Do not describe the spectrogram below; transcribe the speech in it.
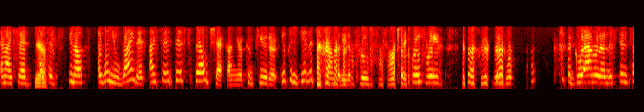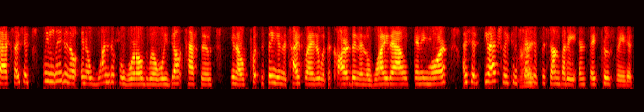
And I said, yes. "I said, you know." And when you write it, I said, "There's spell check on your computer. You can give it to somebody to proof right. to proofread the, the grammar and the syntax." I said, "We live in a in a wonderful world where we don't have to, you know, put the thing in the typewriter with the carbon and the white out anymore." I said, "You actually can send Right. it to somebody and say proofread it."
